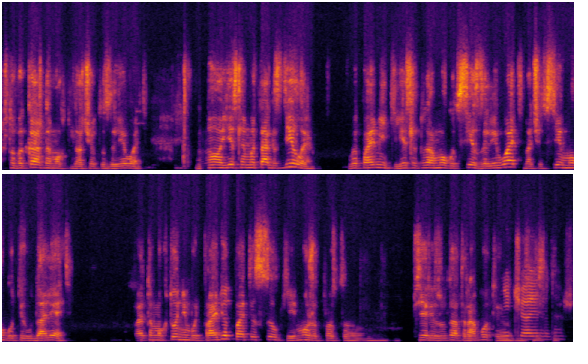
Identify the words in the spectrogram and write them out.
чтобы каждый мог туда что-то заливать. Но если мы так сделаем, вы поймите, если туда могут все заливать, значит все могут и удалять. Поэтому кто-нибудь пройдет по этой ссылке и может просто все результаты работы Нечаянно даже.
